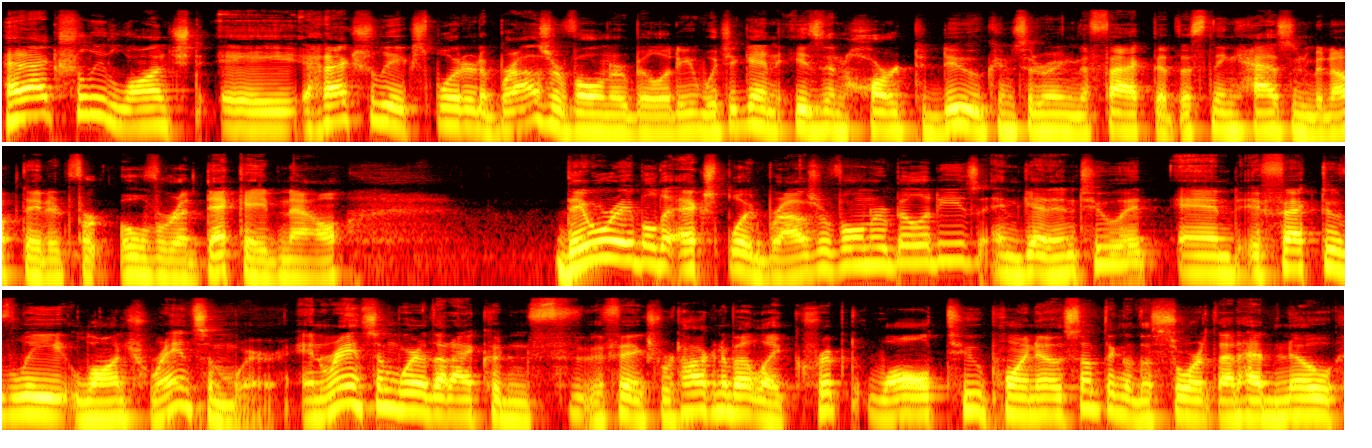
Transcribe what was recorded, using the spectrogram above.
had actually launched a, had actually exploited a browser vulnerability, which again isn't hard to do considering the fact that this thing hasn't been updated for over a decade now they were able to exploit browser vulnerabilities and get into it and effectively launch ransomware. And ransomware that I couldn't fix, we're talking about like CryptoWall 2.0, something of the sort that had no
